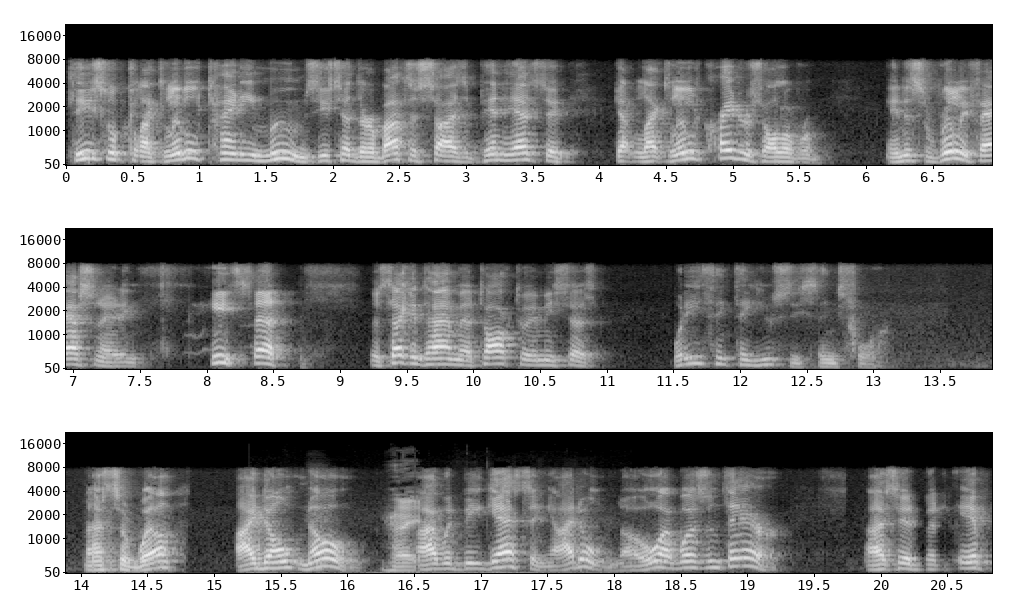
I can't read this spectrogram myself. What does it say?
these look like little tiny moons. He said they're about the size of pinheads. They got like little craters all over them, and this is really fascinating. He said the second time I talked to him, he says, "What do you think they use these things for?" And I said, "Well, I don't know. Right. I would be guessing. I don't know. I wasn't there. I said, but if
